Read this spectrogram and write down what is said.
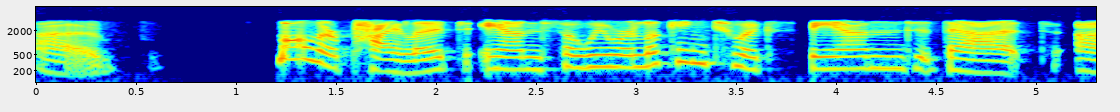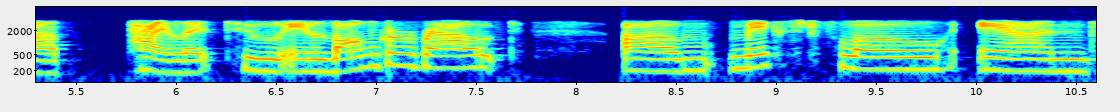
uh, smaller pilot, and so we were looking to expand that uh, pilot to a longer route, um, mixed flow, and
